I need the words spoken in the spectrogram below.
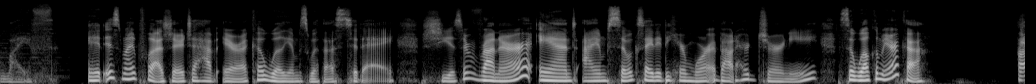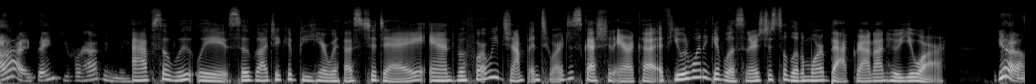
life. It is my pleasure to have Erica Williams with us today. She is a runner, and I am so excited to hear more about her journey. So, welcome, Erica. Hi, thank you for having me. Absolutely. So glad you could be here with us today. And before we jump into our discussion, Erica, if you would want to give listeners just a little more background on who you are. Yeah,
